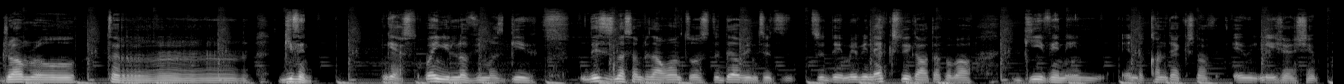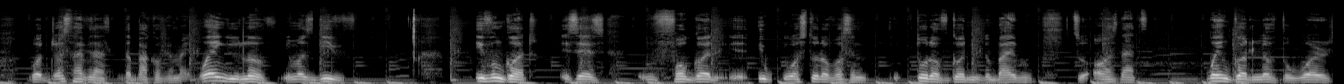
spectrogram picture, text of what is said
drum roll, giving. Yes, when you love, you must give. This is not something I want us to delve into t- today. Maybe next week I'll talk about giving in in the context of a relationship. But just have it at the back of your mind. When you love, you must give. Even God it says for god it, was told of us and told of god in the bible to us that when god loved the world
